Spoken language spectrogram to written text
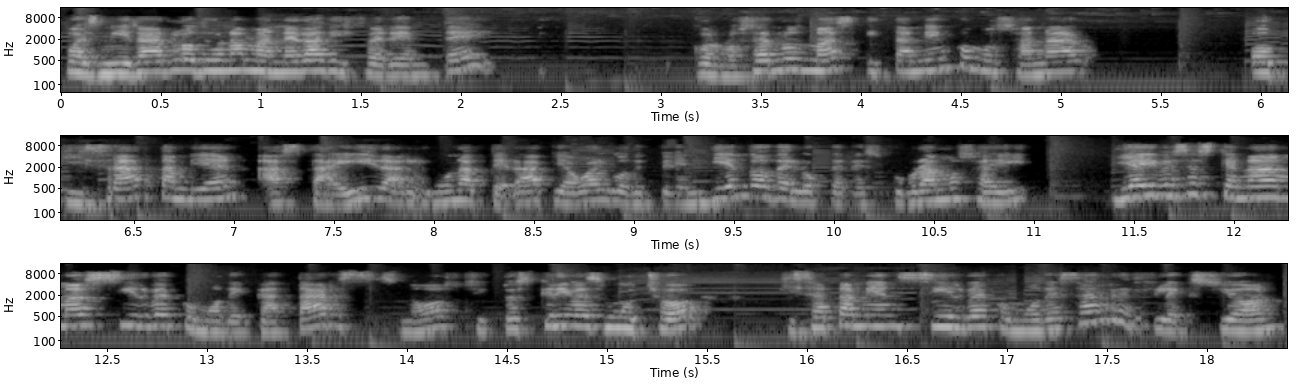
pues mirarlo de una manera diferente, conocernos más y también como sanar o quizá también hasta ir a alguna terapia o algo, dependiendo de lo que descubramos ahí. Y hay veces que nada más sirve como de catarsis, ¿no? Si tú escribes mucho, quizá también sirve como de esa reflexión,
